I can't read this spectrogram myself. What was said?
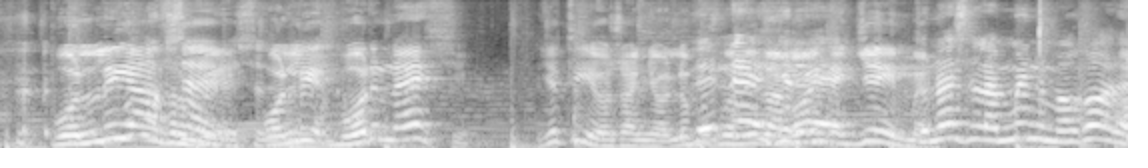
Πολλοί άνθρωποι. ξέρεις, πολλοί- δηλαδή. Μπορεί να έχει. Γιατί ο Ζανιόλο, όπως Δεν τον είδα έχει εγώ, ρε. είναι gamer. Τον έστειλα μήνυμα εγώ ρε.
